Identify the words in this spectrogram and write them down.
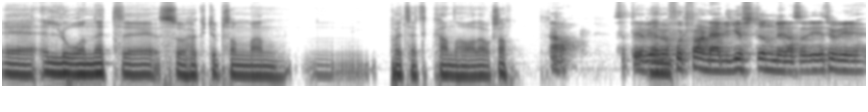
eh, lånet eh, så högt upp som man på ett sätt kan ha det också. Ja. Så vi Men- har fortfarande är vi just under, alltså, jag tror vi,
